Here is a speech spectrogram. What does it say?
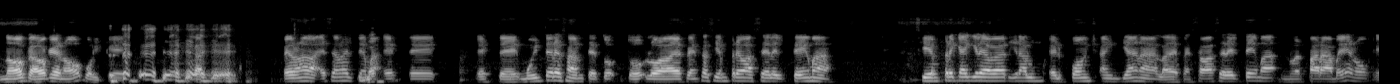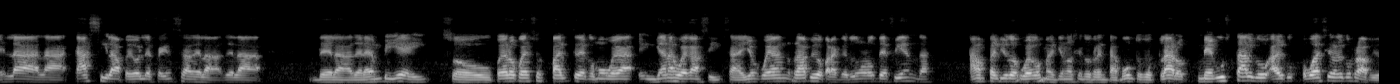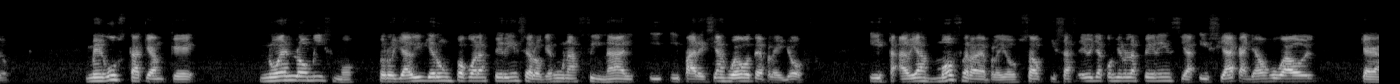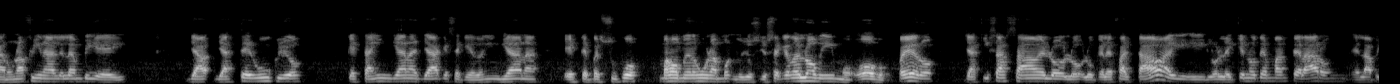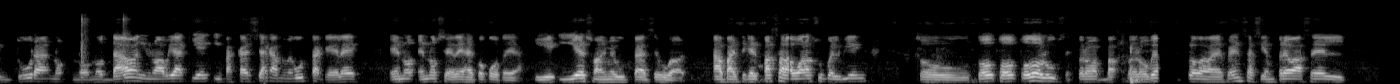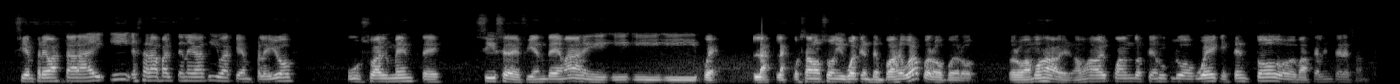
No, claro que no, porque. Pero nada, ese no es el tema. Este, este, muy interesante. To, la defensa siempre va a ser el tema siempre que alguien le va a tirar el punch a Indiana, la defensa va a ser el tema, no es para menos, es la, la casi la peor defensa de la, de la, de la, de la NBA. So, pero pues eso es parte de cómo juega. Indiana juega así. O sea, ellos juegan rápido para que tú no los defiendas. Han perdido juegos metiendo 130 puntos. claro, me gusta algo, algo, voy a decir algo rápido. Me gusta que aunque no es lo mismo, pero ya vivieron un poco la experiencia de lo que es una final y, y parecían juegos de playoff y había atmósfera de playoffs. O quizás ellos ya cogieron la experiencia y si ya un jugador que ganó una final de la NBA, ya, ya este núcleo que está en Indiana ya, que se quedó en Indiana, este, pues supo más o menos una... Yo, yo sé que no es lo mismo, ojo, pero ya quizás saben lo, lo, lo, que le faltaba y, los Lakers no desmantelaron en la pintura, no, no, nos daban y no había quien. Y Pascal Siakam me gusta que él, es, él, no, él no se deja, él cocotea. Y, y, eso a mí me gusta de ese jugador. Aparte que él pasa la bola súper bien, todo, todo, todo luce, pero, pero obviamente la defensa siempre va a ser, siempre va a estar ahí. Y esa es la parte negativa que en playoff usualmente sí se defiende más y, y, y, pues las, las, cosas no son igual que en temporada regular, pero, pero, pero vamos a ver, vamos a ver cuando este núcleo juegue, que estén todos, va a ser interesante.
